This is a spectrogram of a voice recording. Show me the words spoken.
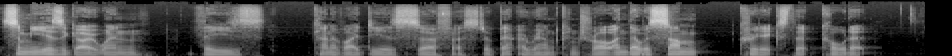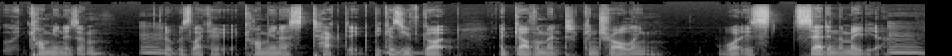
some years ago when these kind of ideas surfaced about, around control, and there was some critics that called it communism. mm, it was like a communist tactic because you've got a government controlling what is said in the media. mm,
